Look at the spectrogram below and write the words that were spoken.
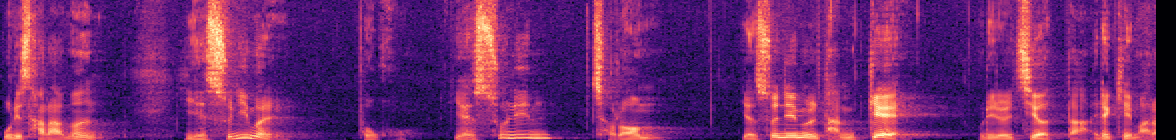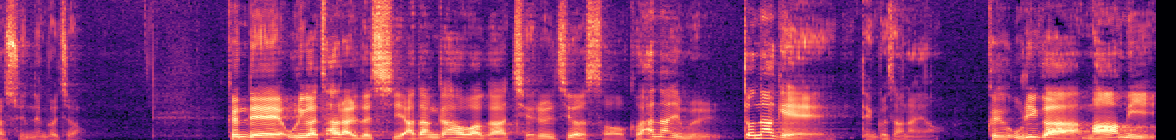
우리 사람은 예수님을 보고 예수님처럼 예수님을 닮게 우리를 지었다 이렇게 말할 수 있는 거죠. 근데 우리가 잘 알듯이 아담과 하와가 죄를 지어서 그 하나님을 떠나게 된 거잖아요. 그래서 우리가 마음이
